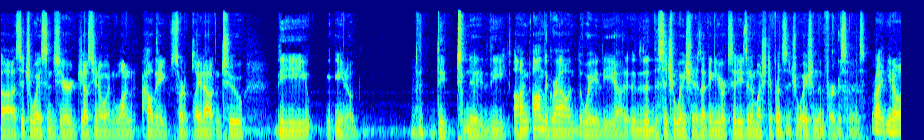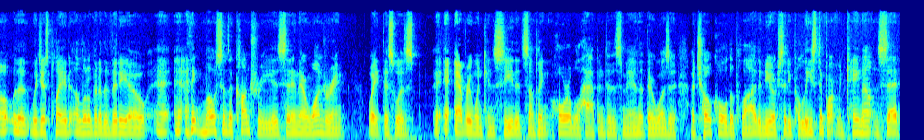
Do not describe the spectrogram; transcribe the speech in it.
uh, situations here. Just you know, in one how they sort of played out, and two the you know the, the, the on, on the ground the way the, uh, the, the situation is. I think New York City is in a much different situation than Ferguson is. Right. You know, we just played a little bit of the video. And I think most of the country is sitting there wondering, wait, this was. Everyone can see that something horrible happened to this man, that there was a, a chokehold applied. The New York City Police Department came out and said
